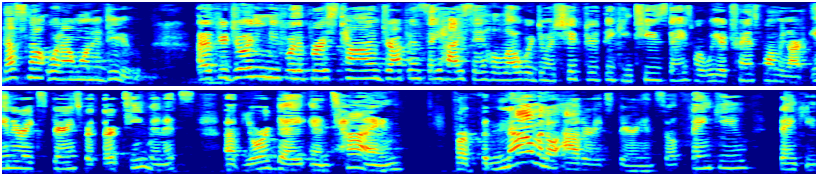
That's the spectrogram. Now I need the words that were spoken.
that's not what I want to do. Uh, if you're joining me for the first time, drop in, say hi, say hello. We're doing Shift Your Thinking Tuesdays where we are transforming our inner experience for 13 minutes of your day and time for phenomenal outer experience. So thank you, thank you,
